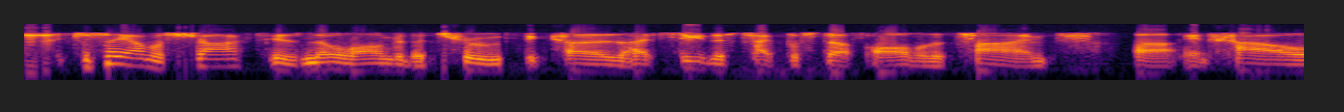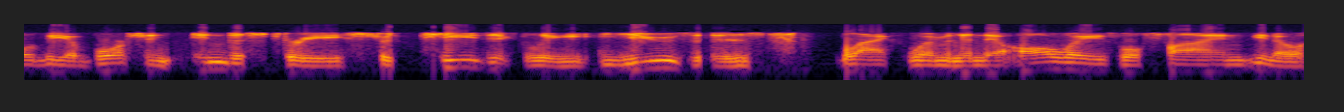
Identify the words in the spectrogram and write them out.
to say I was shocked is no longer the truth because I see this type of stuff all of the time uh, and how the abortion industry strategically uses black women, and they always will find, you know, a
